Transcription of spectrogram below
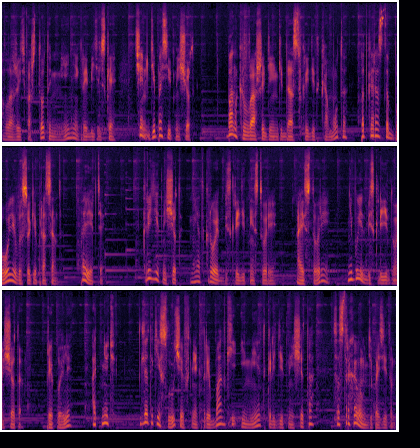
вложить во что-то менее грабительское, чем депозитный счет. Банк ваши деньги даст в кредит кому-то под гораздо более высокий процент. Поверьте. Кредитный счет не откроет без кредитной истории, а истории не будет без кредитного счета. Приплыли? Отнюдь. Для таких случаев некоторые банки имеют кредитные счета со страховым депозитом.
